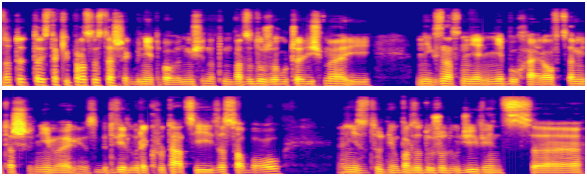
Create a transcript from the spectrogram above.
no to, to jest taki proces też jakby nietypowy. My się na tym bardzo dużo uczyliśmy i nikt z nas nie, nie był HR-owcem i też nie miał zbyt wielu rekrutacji za sobą. Nie zatrudnił bardzo dużo ludzi, więc e,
